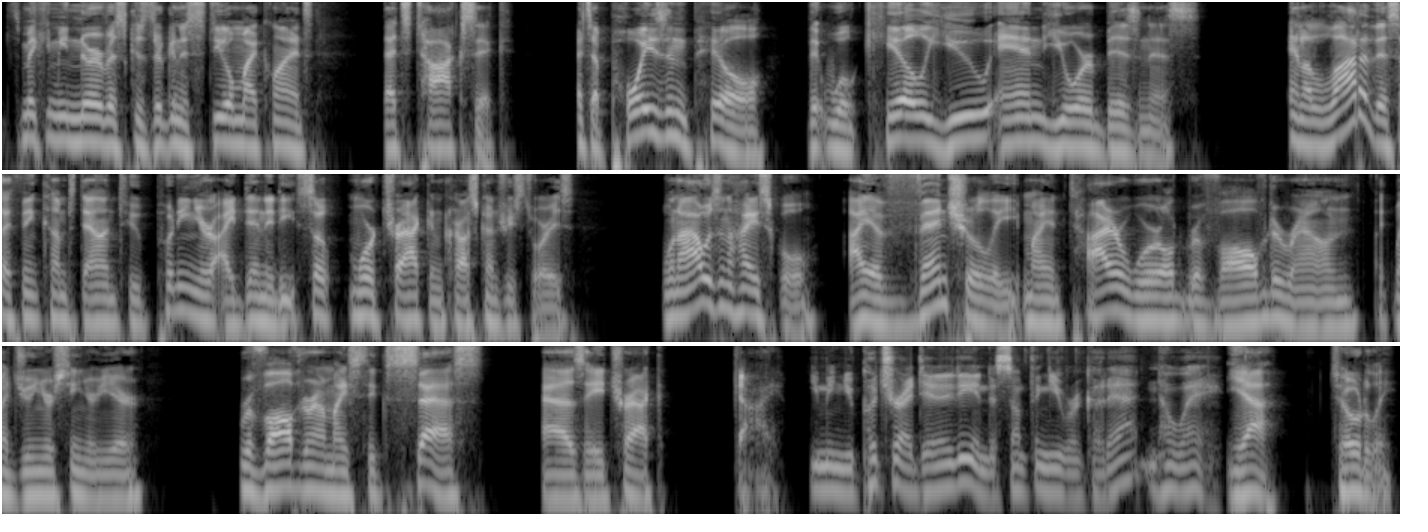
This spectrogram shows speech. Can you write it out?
it's making me nervous because they're going to steal my clients. That's toxic. It's a poison pill that will kill you and your business. And a lot of this, I think, comes down to putting your identity. So, more track and cross country stories. When I was in high school, I eventually, my entire world revolved around, like my junior, senior year, revolved around my success as a track guy. You mean you put your identity into something you were good at? No way. Yeah, totally.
